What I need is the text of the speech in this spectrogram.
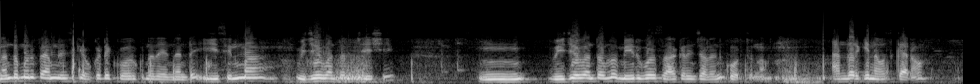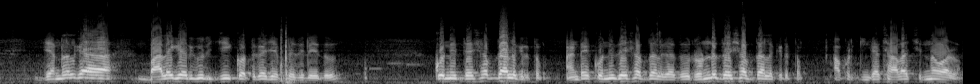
నందమూరి ఫ్యామిలీస్కి ఒకటే కోరుకున్నది ఏంటంటే ఈ సినిమా విజయవంతం చేసి విజయవంతంలో మీరు కూడా సహకరించాలని కోరుతున్నాం. అందరికీ నమస్కారం. జనరల్గా బాలయ్య గారి గురించి కొత్తగా చెప్పేది లేదు. కొన్ని దశాబ్దాల క్రితం అంటే కొన్ని దశాబ్దాలు కాదు రెండు దశాబ్దాల క్రితం అప్పటికి ఇంకా చాలా చిన్నవాళ్ళం.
